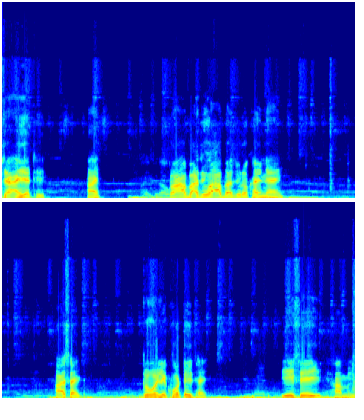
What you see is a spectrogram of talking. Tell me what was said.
ક્યાં એક છે? ક્યાં હેઠી આય તો આ બાજુ આ બાજુ રખાય ને આય. આ સાઈડ તો ઓલી ખોટી થાય. એ છે ઈ હામી.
